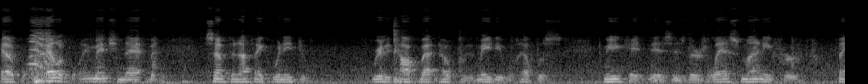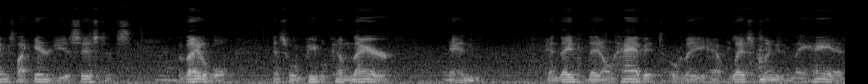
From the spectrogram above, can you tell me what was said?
eloquently mentioned that, but something I think we need to really talk about, and hopefully the media will help us communicate this, is there's less money for things like energy assistance available. And so when people come there mm-hmm. and, and they, they don't have it, or they have less money than they had,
